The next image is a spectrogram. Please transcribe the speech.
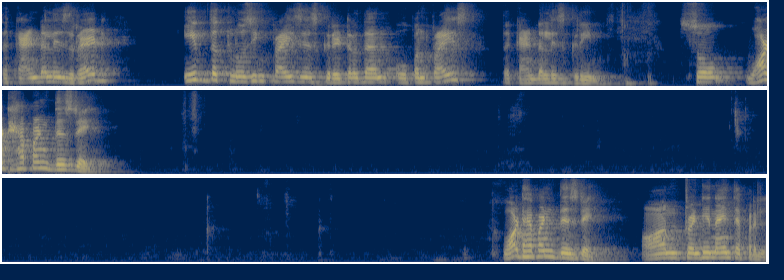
the candle is red. If the closing price is greater than open price, the candle is green. So what happened this day? What happened this day on 29th April?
